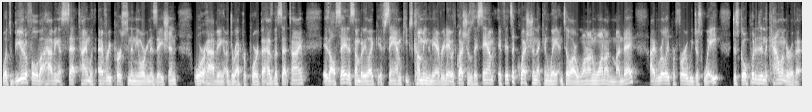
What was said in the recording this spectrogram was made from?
what's beautiful about having a set time with every person in the organization or having a direct report that has the set time is i'll say to somebody like if sam keeps coming to me every day with questions i'll say sam if it's a question that can wait until our one-on-one on monday i'd really prefer we just wait just go put it in the calendar event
